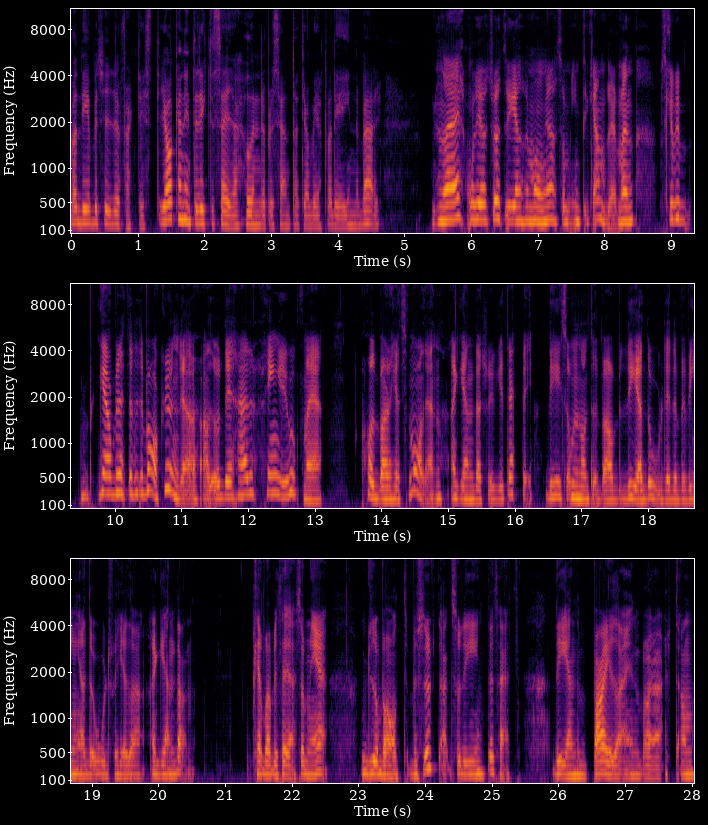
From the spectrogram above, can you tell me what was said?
vad det betyder faktiskt. Jag kan inte riktigt säga 100 procent att jag vet vad det innebär. Nej, och jag tror att det är ganska många som inte kan det. Men ska vi kan berätta lite bakgrund i alla fall. Och det här hänger ihop med hållbarhetsmålen, Agenda 2030. Det är som någon typ av ledord eller bevingade ord för hela agendan. Kan man väl säga, som är globalt beslutad. Så det är inte så att det är en byline bara, utan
